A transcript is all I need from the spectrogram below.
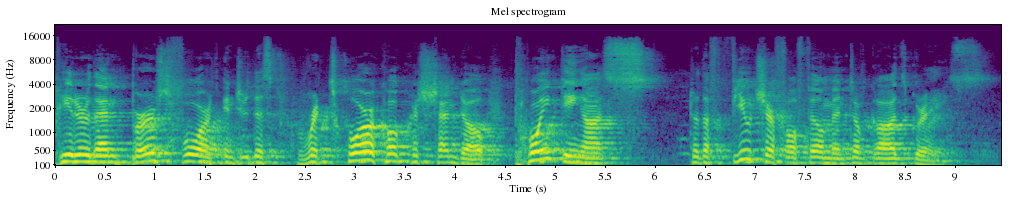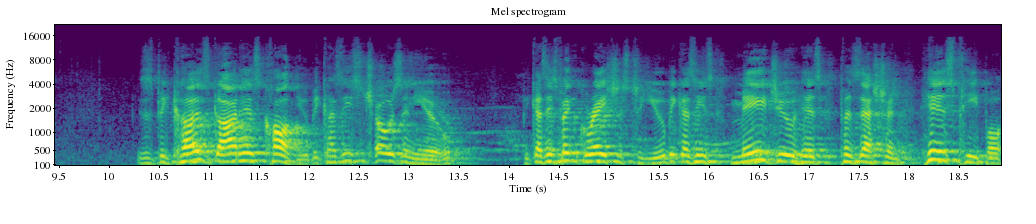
Peter then bursts forth into this rhetorical crescendo, pointing us to the future fulfillment of God's grace. This is because God has called you, because He's chosen you, because He's been gracious to you, because He's made you His possession, His people,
